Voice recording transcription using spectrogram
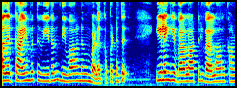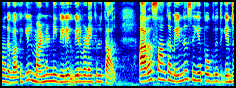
அதற்கு ஐம்பது வீதம் நிவாரணமும் வழங்கப்பட்டது. இலங்கை வரலாற்றில் வரலாறு காணாத வகையில் மண்ணெண்ணெய் விலை உயர்வடைந்துள்ளதால் அரசாங்கம் என்ன செய்ய போகிறது என்ற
